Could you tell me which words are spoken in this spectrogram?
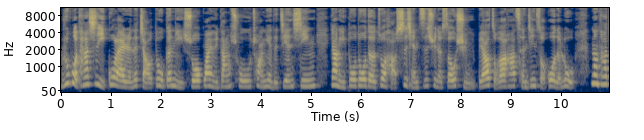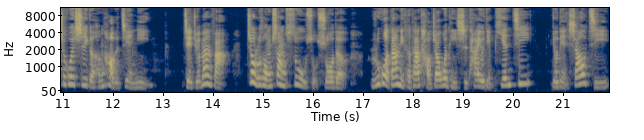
如果他是以过来人的角度跟你说关于当初创业的艰辛，要你多多的做好事前资讯的搜寻，不要走到他曾经走过的路，那他就会是一个很好的建议。解决办法就如同上述所说的，如果当你和他讨教问题时，他有点偏激，有点消极，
